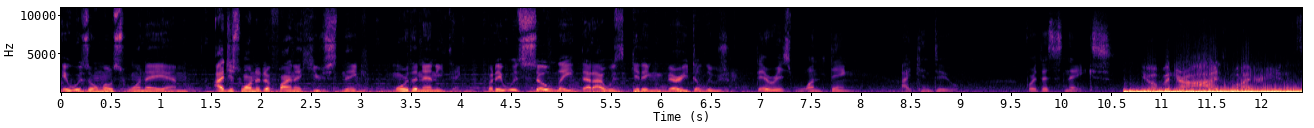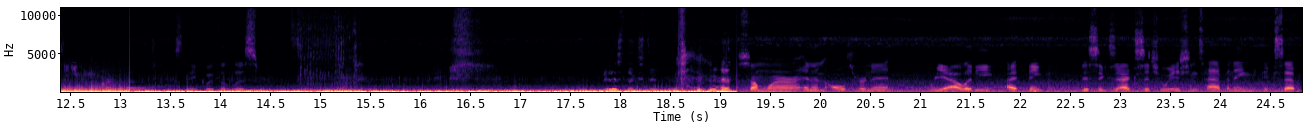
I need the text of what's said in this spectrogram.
It was almost 1 a.m. I just wanted to find a huge snake more than anything, but it was so late that I was getting very delusional. There is one thing I can do for the snakes. You open your eyes wider, you can see more. Snake with a lisp. This looks stupid. Somewhere in an alternate reality, I think this exact situation's happening, except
